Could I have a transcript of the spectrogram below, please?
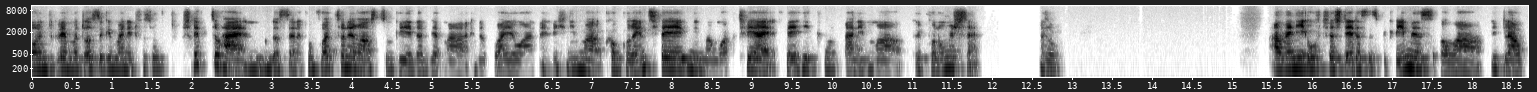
Und wenn man ich mal, nicht versucht, Schritt zu halten und aus seiner Komfortzone rauszugehen, dann wird man in ein paar Jahren eigentlich nicht mehr konkurrenzfähig, nicht mehr marktfähig und auch nicht mehr ökonomisch sein. Also, auch wenn ich oft verstehe, dass es bequem ist, aber ich glaube,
